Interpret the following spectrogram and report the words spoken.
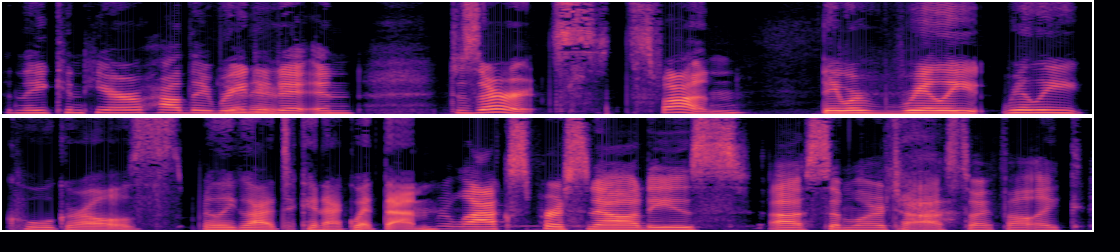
And then you can hear how they rated they're- it in desserts. It's fun. They were really, really cool girls. Really glad to connect with them. Relaxed personalities, uh, similar to us. So I felt like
